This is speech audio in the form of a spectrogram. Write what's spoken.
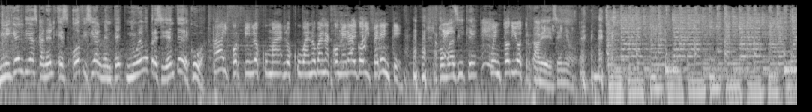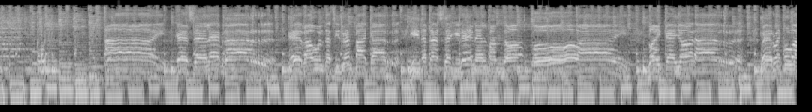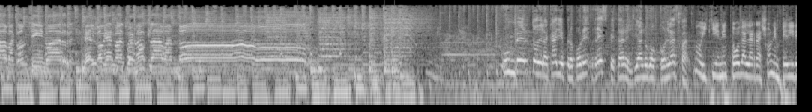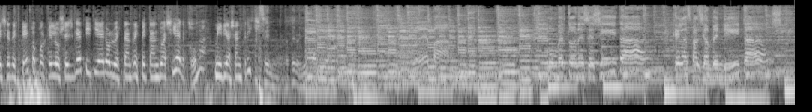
Miguel Díaz Canel es oficialmente nuevo presidente de Cuba. Ay, por fin los, cuma- los cubanos van a comer algo diferente. ¿Cómo así que? Cuento de otro. A ver, señor. Celebrar que Raúl decidió empacar y detrás seguiré en el mando. Oh, no hay que llorar, pero en Cuba va a continuar el gobierno al pueblo clavando. Humberto de la Calle propone respetar el diálogo con las FARC. No, y tiene toda la razón en pedir ese respeto porque los exguerrilleros lo están respetando a ciegas. ¿Cómo? Mire a Santrich. Señora, pero yo... Epa. Humberto necesita que las FARC sean benditas,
